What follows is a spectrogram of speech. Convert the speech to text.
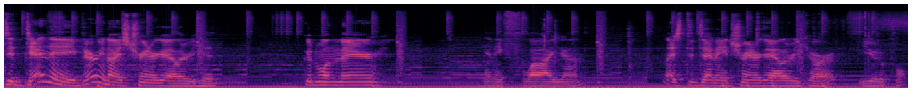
Dedenne, very nice trainer gallery hit. Good one there. And a Flygon. Nice Dedenne trainer gallery card. Beautiful.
